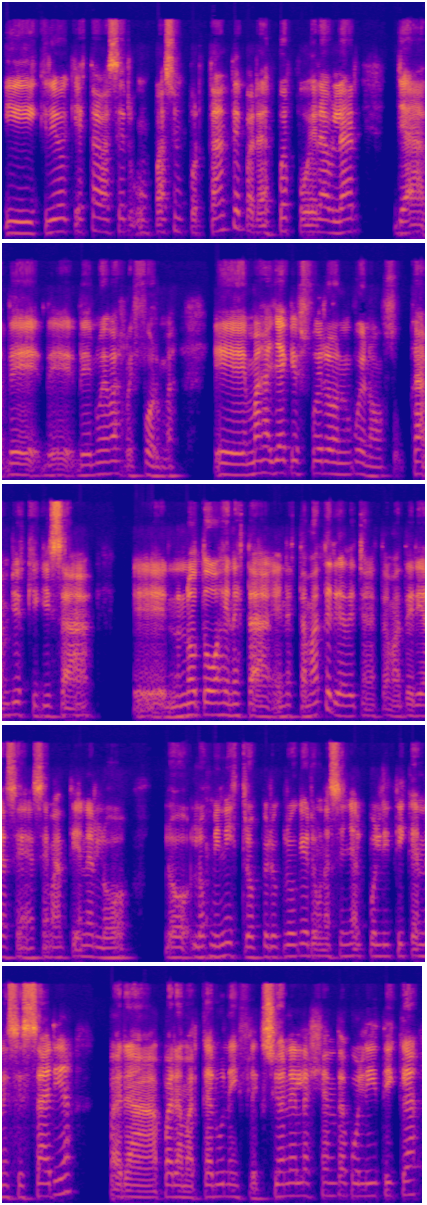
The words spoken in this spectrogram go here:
y creo que esta va a ser un paso importante para después poder hablar ya de, de, de nuevas reformas. Eh, más allá que fueron, bueno, cambios que quizás eh, no todos en esta, en esta materia, de hecho en esta materia se, se mantienen los, ministros, pero creo que era una señal política necesaria para, para marcar una inflexión en la agenda política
